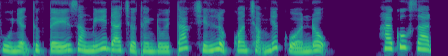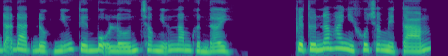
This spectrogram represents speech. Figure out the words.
phủ nhận thực tế rằng Mỹ đã trở thành đối tác chiến lược quan trọng nhất của Ấn Độ. Hai quốc gia đã đạt được những tiến bộ lớn trong những năm gần đây. Kể từ năm 2018,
